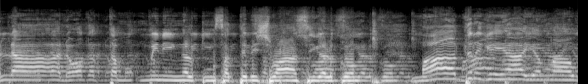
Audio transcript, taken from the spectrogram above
എല്ലാ ലോകത്തെ മുഅ്മിനീങ്ങൾക്കും സത്യവിശ്വാസികൾക്കും മാതൃകയായി അള്ളാഹു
